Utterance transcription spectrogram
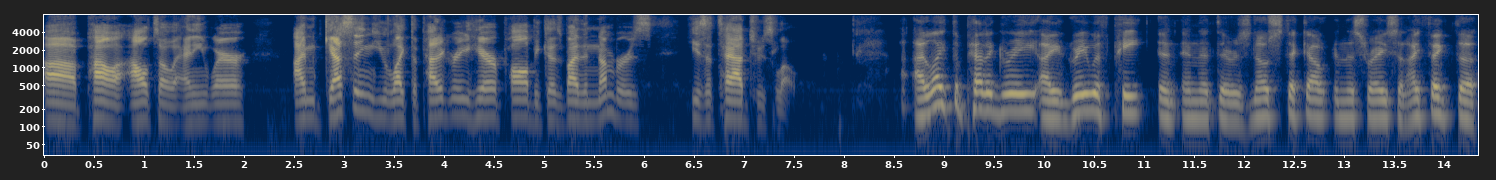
uh, Palo Alto anywhere. I'm guessing you like the pedigree here, Paul, because by the numbers, he's a tad too slow. I like the pedigree. I agree with Pete in, in that there is no stick out in this race, and I think the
